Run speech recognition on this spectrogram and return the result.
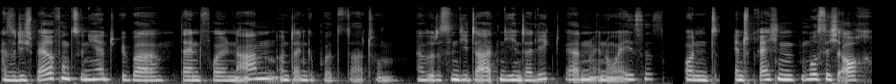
Also die Sperre funktioniert über deinen vollen Namen und dein Geburtsdatum. Also das sind die Daten, die hinterlegt werden in Oasis. Und entsprechend muss ich auch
